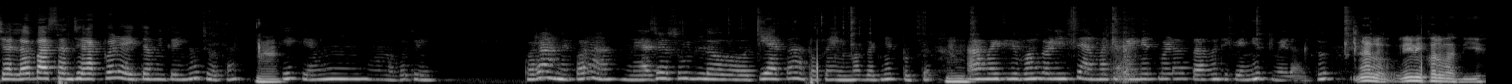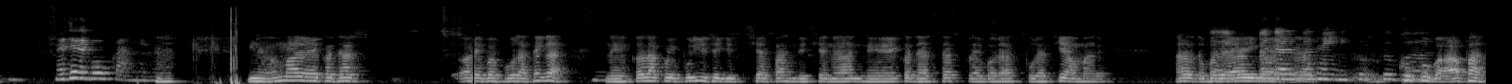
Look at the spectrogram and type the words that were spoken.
જલ બાસન જરાક પડે એ તમે કઈ ન જોતા. ઠીક છે હું આમાં બધું કરા ને કરા ને આજે સુડલો ત્યાં હતા તો કઈ મગજ નથી પૂગતો. આ આમાં એટલી બંગડી છે આમાંથી કઈ નથી મેળવતા આમાંથી કઈ નથી મેળવતો. હાલો એને કરવા દઈએ. હજે તો બહુ કામ છે. ને અમારે એક હજાર અરેબર પૂરા થઈ ગયા. ને કલાક પૂરી થઈ ગઈ છે પાંચ દી છે ને એક હજાર સબસ્ક્રાઈબર આજ પૂરા થયા અમારે. હાલો તો બધા આવીને ખૂબ ખૂબ આભાર.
